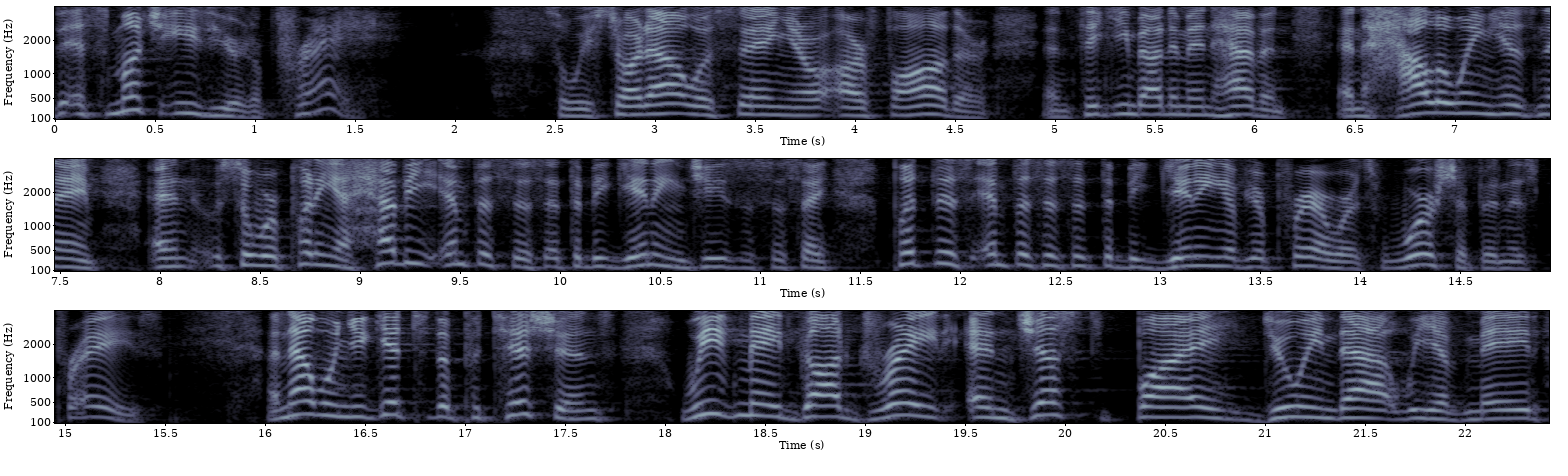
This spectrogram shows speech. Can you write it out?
it's much easier to pray. So we start out with saying, you know, our Father and thinking about Him in heaven and hallowing His name. And so we're putting a heavy emphasis at the beginning, Jesus is saying, put this emphasis at the beginning of your prayer where it's worship and His praise. And now, when you get to the petitions, we've made God great, and just by doing that, we have made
